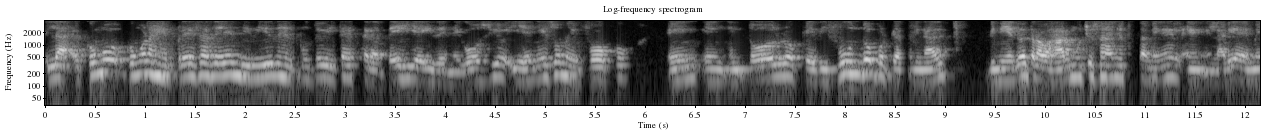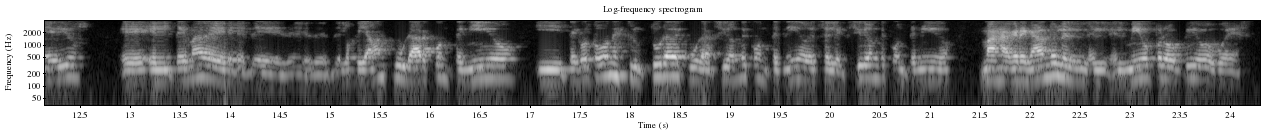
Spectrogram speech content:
la, cómo, cómo, las empresas deben vivir desde el punto de vista de estrategia y de negocio, y en eso me enfoco en, en, en todo lo que difundo, porque al final, viniendo a trabajar muchos años también en, en el área de medios, eh, el tema de, de, de, lo que llaman curar contenido y tengo toda una estructura de curación de contenido, de selección de contenido, más agregándole el, el, mío propio, pues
